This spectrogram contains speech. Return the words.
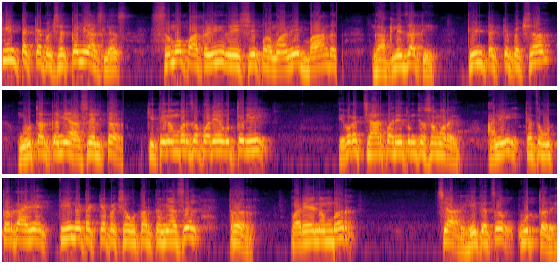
तीन टक्क्यापेक्षा कमी असल्यास समपातळी रेषेप्रमाणे बांध घातले जाते. तीन टक्क्यापेक्षा उतार कमी असेल तर किती नंबरचा पर्याय उत्तर येईल? हे बघा चार पर्याय तुमच्यासमोर आहेत. आणि त्याचं उत्तर काय आहे? तीन टक्क्यापेक्षा उतार कमी असेल तर पर्याय नंबर चार. हे त्याचं उत्तर आहे.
